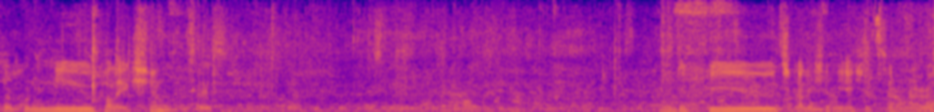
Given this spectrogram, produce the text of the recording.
তারপর নিউ কালেকশন। আমাদের হিউজ কালেকশন নিয়ে এসেছেন ওনারা।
